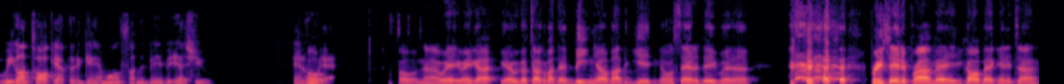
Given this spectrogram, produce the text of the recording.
we gonna talk after the game on Sunday, baby. SU and who Oh. that? Oh no, nah, we, ain't- we ain't got. Yeah, we're gonna talk about that beating y'all about to get on Saturday. But uh appreciate it, Prime man. You call back anytime.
